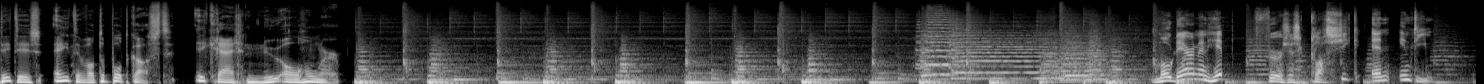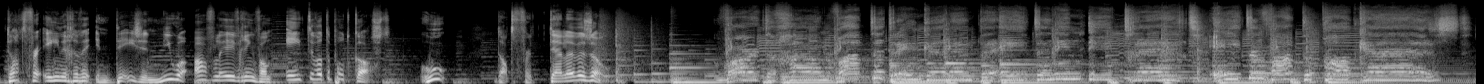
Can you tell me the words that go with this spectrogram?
Dit is Eten wat de podcast. Ik krijg nu al honger. Modern en hip versus klassiek en intiem. Dat verenigen we in deze nieuwe aflevering van Eten wat de podcast. Hoe? Dat vertellen we zo. Waar te gaan, wat te drinken en te eten in Utrecht. Eten wat de podcast.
